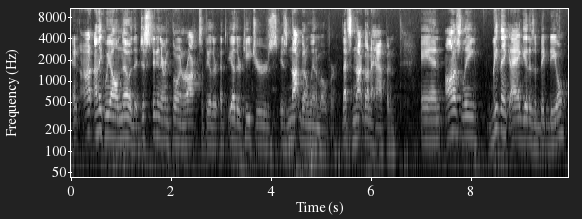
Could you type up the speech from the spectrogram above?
and I, I think we all know that just sitting there and throwing rocks at the other at the other teachers is not going to win them over. That's not going to happen. And honestly, we think ag is a big deal.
